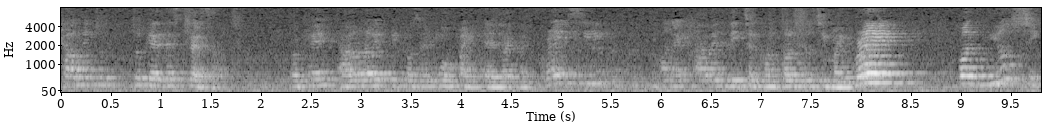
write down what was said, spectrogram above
help me to, to get the stress out. Okay? I don't know if because I move my head like I'm crazy, and I have little contortions in my brain, but music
